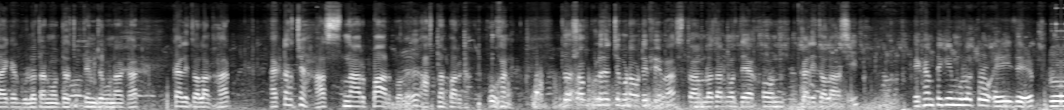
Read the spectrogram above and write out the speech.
জায়গাগুলো, তার মধ্যে হচ্ছে প্রেম যমুনা ঘাট, কালীতলা ঘাট, একটা হচ্ছে হাসনার পার বলে, হাসনার পার ঘাট ওখানে। তো সবগুলো হচ্ছে মোটামুটি ফেমাস তো আমরা তার মধ্যে এখন কালীতলা আছি। এখান থেকে মূলত এই যে পুরো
